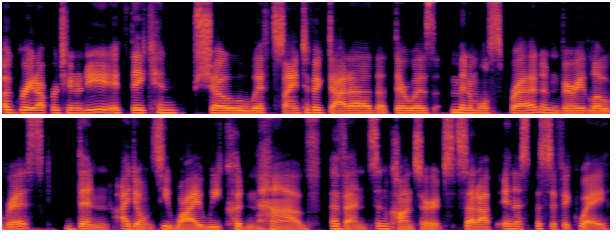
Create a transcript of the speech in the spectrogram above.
a great opportunity if they can show with scientific data that there was minimal spread and very low risk then i don't see why we couldn't have events and concerts set up in a specific way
